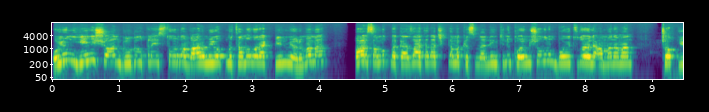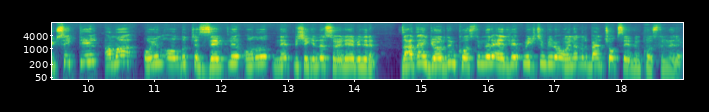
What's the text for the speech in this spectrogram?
Oyun yeni şu an Google Play Store'da var mı yok mu tam olarak bilmiyorum ama varsa mutlaka zaten açıklama kısmına linkini koymuş olurum. Boyutu da öyle aman aman çok yüksek değil ama oyun oldukça zevkli onu net bir şekilde söyleyebilirim. Zaten gördüğüm kostümleri elde etmek için bile oynanır. Ben çok sevdim kostümleri.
